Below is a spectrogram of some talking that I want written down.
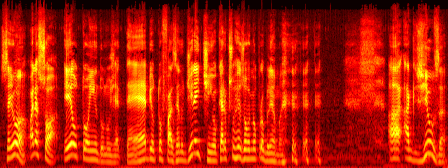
Senhor, olha só, eu tô indo no GTEB, eu tô fazendo direitinho, eu quero que o Senhor resolva meu problema. a, a Gilza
